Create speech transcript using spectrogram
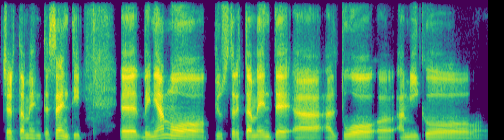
Certamente. Senti, eh, veniamo più strettamente a, al tuo uh, amico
